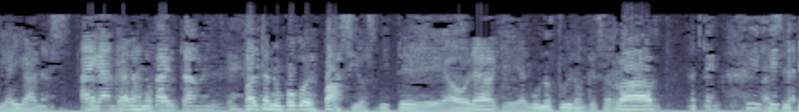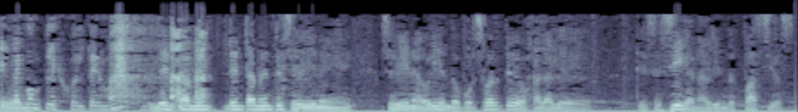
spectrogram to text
y hay ganas. Hay ganas, no faltan. Faltan un poco de espacios, ¿viste? Ahora que algunos tuvieron que cerrar. Sí, sí, está, complejo el tema. Lentamente, lentamente se viene se viene abriendo, por suerte. Ojalá que, que se sigan abriendo espacios,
